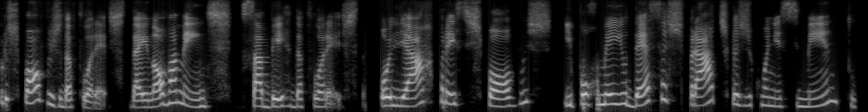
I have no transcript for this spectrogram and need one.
para os povos da floresta. Daí, novamente, saber da floresta. Olhar para esses povos e, por meio dessas práticas de conhecimento,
